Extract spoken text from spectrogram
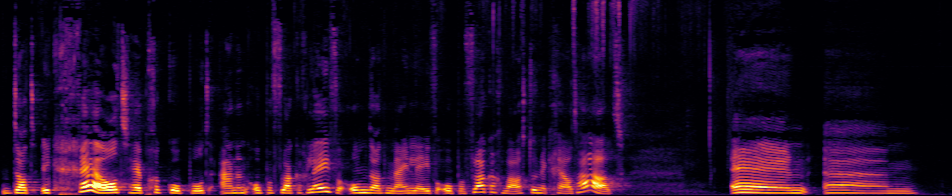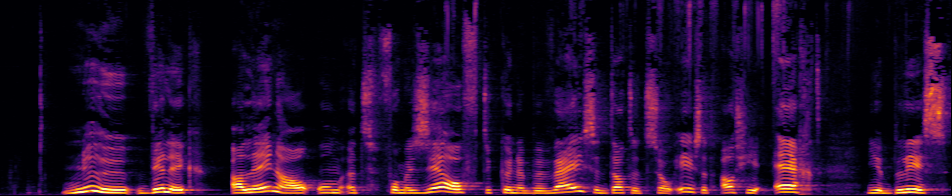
dat ik geld heb gekoppeld aan een oppervlakkig leven. Omdat mijn leven oppervlakkig was toen ik geld had. En um, nu wil ik alleen al om het voor mezelf te kunnen bewijzen dat het zo is. Dat als je echt je bliss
